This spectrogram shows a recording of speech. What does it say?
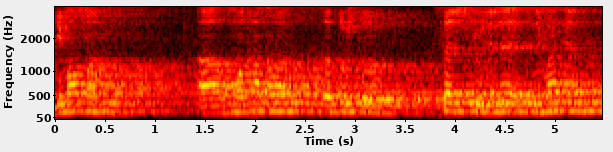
имама а, Умаханова за то, что всячески уделяет внимание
